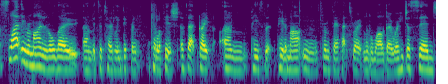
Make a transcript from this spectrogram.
slightly reminded, although um, it's a totally different kettle of fish, of that great um, piece that Peter Martin from Fairfax wrote a little while ago, where he just said,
